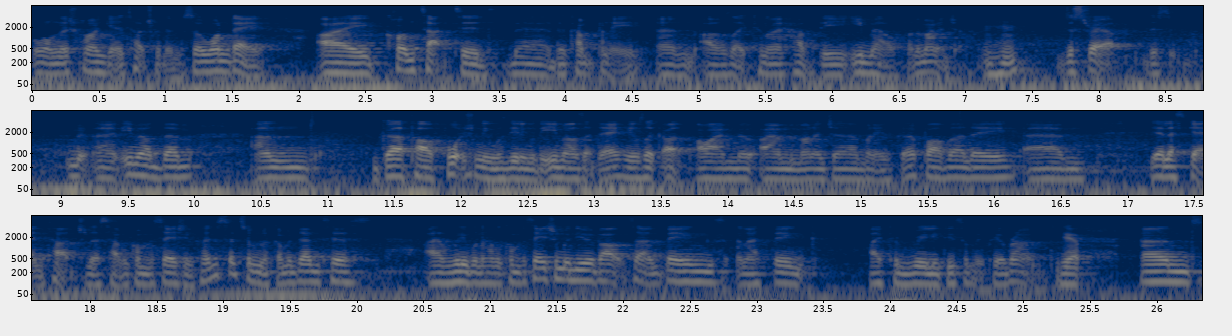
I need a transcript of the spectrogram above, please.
or I'm gonna try and get in touch with him. So one day, I contacted the the company and I was like, can I have the email for the manager? Mm-hmm. just straight up, just uh, emailed them, and Gurpal fortunately was dealing with the emails that day. He was like, "Oh, oh I'm the I am the manager. My name is Gurpal Verde. Um, yeah, let's get in touch. Let's have a conversation. Because I just said to him, "Look, I'm a dentist. I really want to have a conversation with you about certain things, and I think I could really do something for your brand." Yep. And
